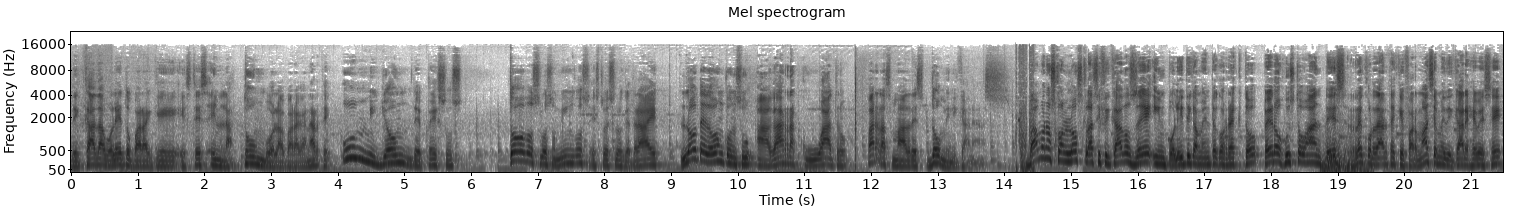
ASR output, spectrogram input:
de cada boleto para que estés en la tómbola para ganarte un millón de pesos todos los domingos. Esto es lo que trae Lotedón con su Agarra 4 para las madres dominicanas. Vámonos con los clasificados de Impolíticamente Correcto, pero justo antes recordarte que Farmacia Medicar GBC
